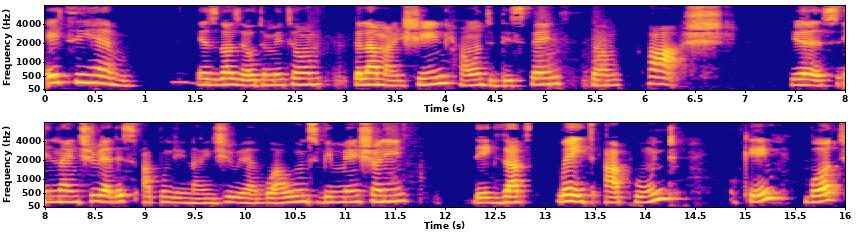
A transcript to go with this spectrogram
ATM. Yes, that's the automated teller machine. I want to dispense some cash. Yes, in Nigeria, this happened in Nigeria, but I won't be mentioning the exact where it happened. Okay, but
